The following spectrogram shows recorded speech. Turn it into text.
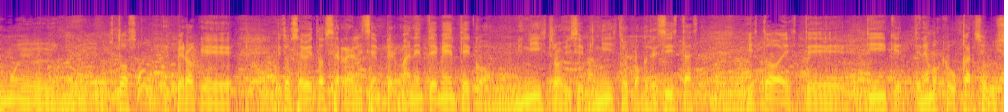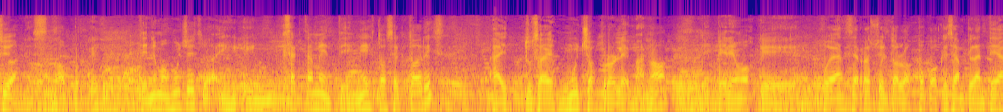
muy, gustoso. Espero que estos eventos se realicen permanentemente con ministros, viceministros, congresistas. Y esto este, tiene que, tenemos que buscar soluciones, ¿no? porque tenemos mucho esto, exactamente en estos sectores hay, tú sabes, muchos problemas. ¿no? Esperemos que puedan ser resueltos los pocos que se han planteado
